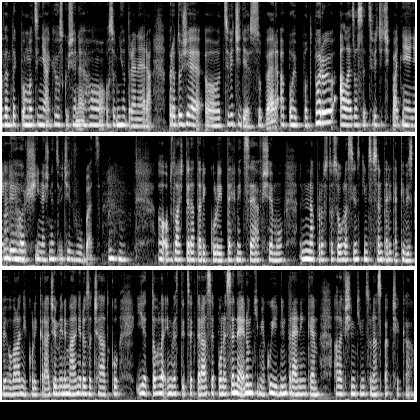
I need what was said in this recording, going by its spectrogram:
vemte k pomoci nějakého zkušeného osobního trenéra. Protože cvičit je super a pohyb podporuju, ale zase cvičit špatně je někdy mm-hmm. horší, než necvičit vůbec. Mm-hmm obzvlášť teda tady kvůli technice a všemu. Naprosto souhlasím s tím, co jsem tady taky vyzdvihovala několikrát, že minimálně do začátku je tohle investice, která se ponese nejenom tím jako jedním tréninkem, ale vším tím, co nás pak čeká.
